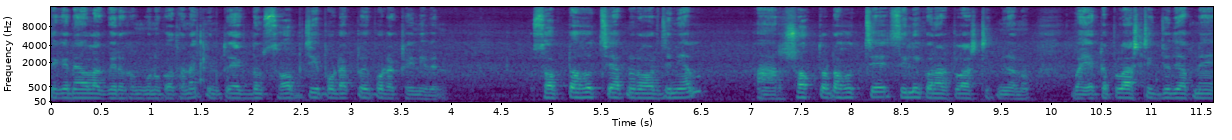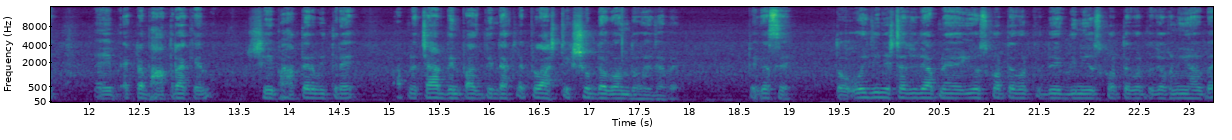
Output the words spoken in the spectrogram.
থেকে নেওয়া লাগবে এরকম কোনো কথা না, কিন্তু একদম সফট যে প্রোডাক্ট ওই প্রোডাক্টটাই নেবেন। সফটটা হচ্ছে আপনার অরিজিনাল আর শক্তটা হচ্ছে সিলিকন আর প্লাস্টিক মিলানো। বা একটা প্লাস্টিক যদি আপনি একটা ভাত রাখেন, সেই ভাতের ভিতরে আপনি চার দিন, পাঁচ দিন রাখলে প্লাস্টিক শুদ্ধ গন্ধ হয়ে যাবে। ঠিক আছে? তো ওই জিনিসটা যদি আপনি ইউজ করতে করতে, দু একদিন ইউজ করতে করতে যখন ই হবে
